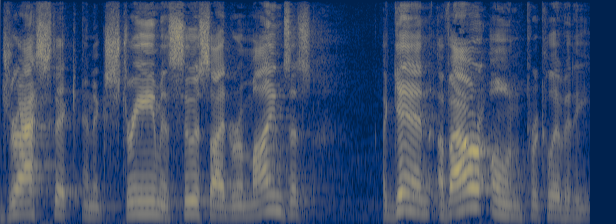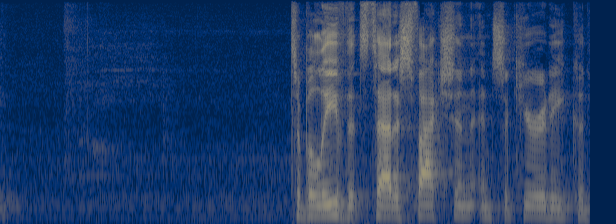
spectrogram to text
drastic and extreme as suicide reminds us again of our own proclivity to believe that satisfaction and security could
